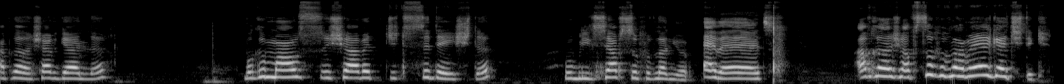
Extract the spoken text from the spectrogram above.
Arkadaşlar geldi. Bakın mouse işaretçisi değişti. Bu bilgisayar sıfırlanıyor. Evet. Arkadaşlar sıfırlamaya geçtik.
